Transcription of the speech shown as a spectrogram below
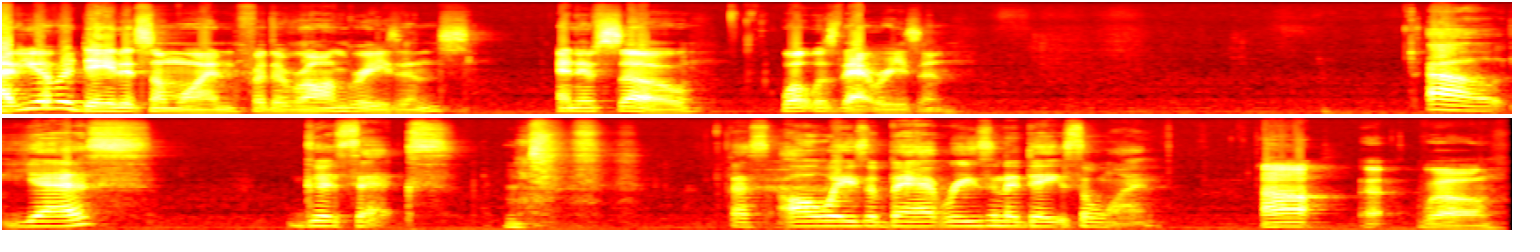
have you ever dated someone for the wrong reasons? And if so, what was that reason? oh yes good sex that's always a bad reason to date someone Uh, uh well,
